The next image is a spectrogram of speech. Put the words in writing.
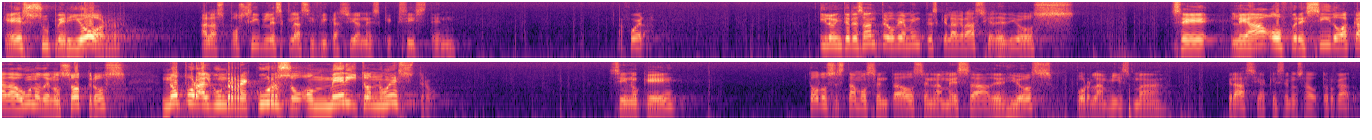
que es superior a las posibles clasificaciones que existen afuera. Y lo interesante obviamente es que la gracia de Dios se le ha ofrecido a cada uno de nosotros no por algún recurso o mérito nuestro, sino que todos estamos sentados en la mesa de Dios por la misma gracia que se nos ha otorgado.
